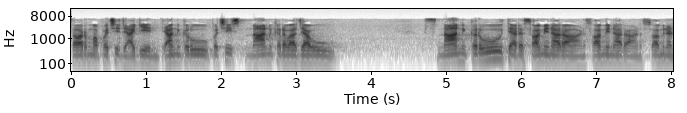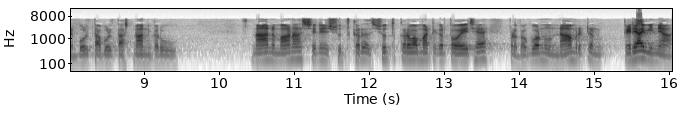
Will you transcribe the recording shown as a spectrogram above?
સવારમાં પછી જાગીને ધ્યાન કરવું, પછી સ્નાન કરવા જવું. સ્નાન કરવું ત્યારે સ્વામિનારાયણ સ્વામિનારાયણ સ્વામિનારાયણ બોલતા બોલતા સ્નાન કરવું. સ્નાન માણસ શરીર શુદ્ધ શુદ્ધ કરવા માટે કરતો હોય છે, પણ ભગવાનનું નામ રટન કર્યા વિના,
